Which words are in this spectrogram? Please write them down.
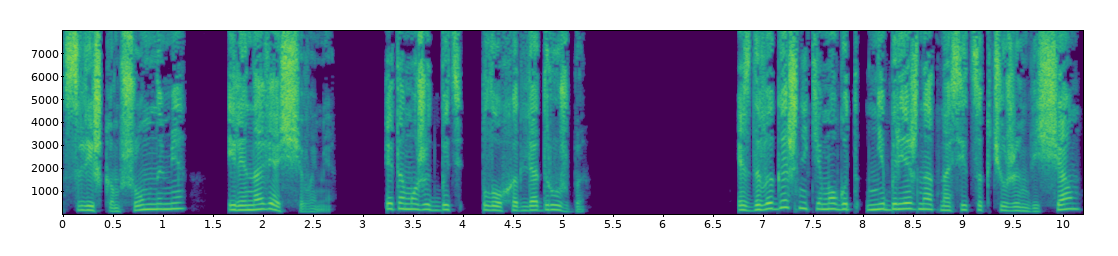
слишком шумными или навязчивыми. Это может быть плохо для дружбы. СДВГшники могут небрежно относиться к чужим вещам,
